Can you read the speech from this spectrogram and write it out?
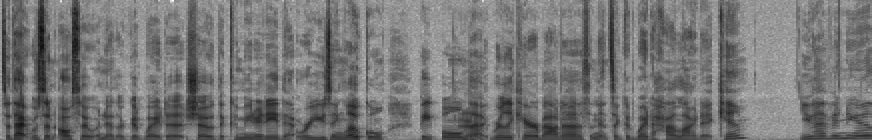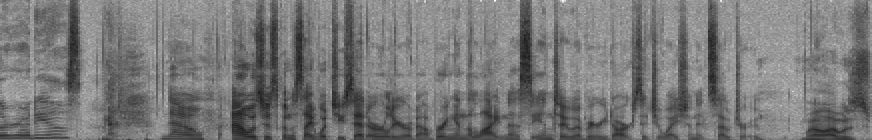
so that was an, also another good way to show the community that we're using local people yeah. that really care about us, and it's a good way to highlight it. Kim, you have any other ideas? no, I was just going to say what you said earlier about bringing the lightness into a very dark situation. It's so true. Well, I was,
